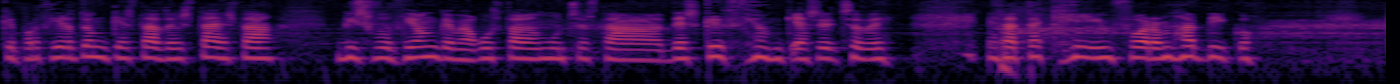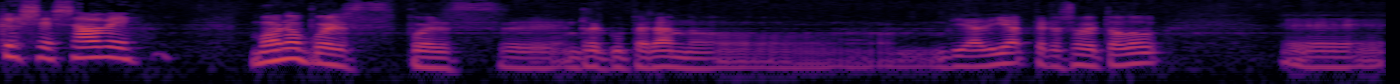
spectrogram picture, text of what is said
Que por cierto, ¿en qué estado está esta disfunción? Que me ha gustado mucho esta descripción que has hecho de el ataque informático, que se sabe. Bueno, pues, pues eh, recuperando día a día, pero sobre todo eh,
